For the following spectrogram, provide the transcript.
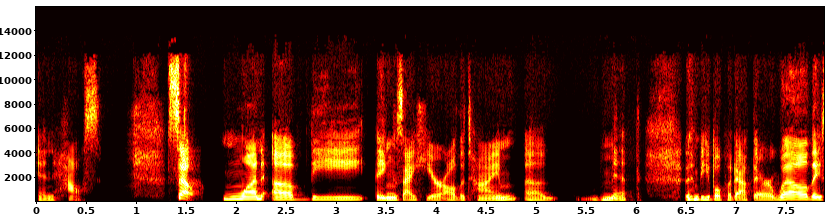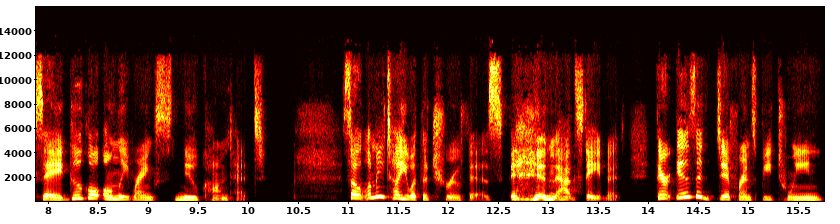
in house. So, one of the things I hear all the time, a myth that people put out there, well, they say Google only ranks new content. So let me tell you what the truth is in that statement. There is a difference between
